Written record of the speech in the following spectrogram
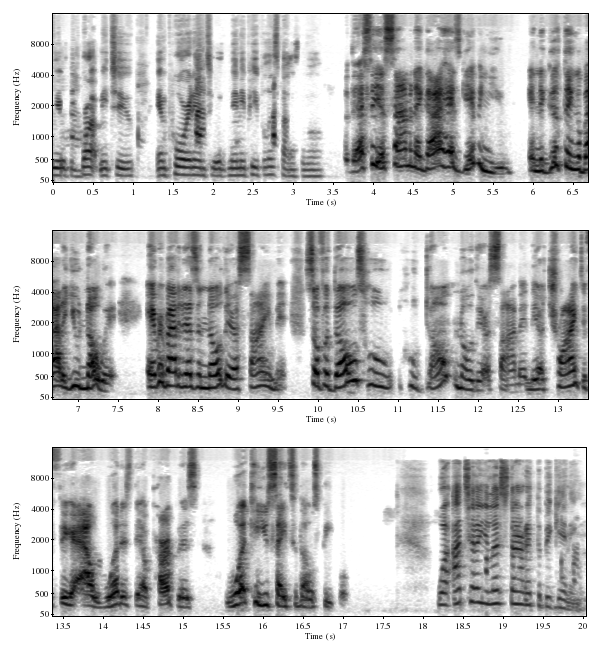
years have brought me to and pour it into as many people as possible. That's the assignment that God has given you. And the good thing about it, you know it. Everybody doesn't know their assignment. So for those who who don't know their assignment, they're trying to figure out what is their purpose. What can you say to those people? Well, I tell you, let's start at the beginning.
